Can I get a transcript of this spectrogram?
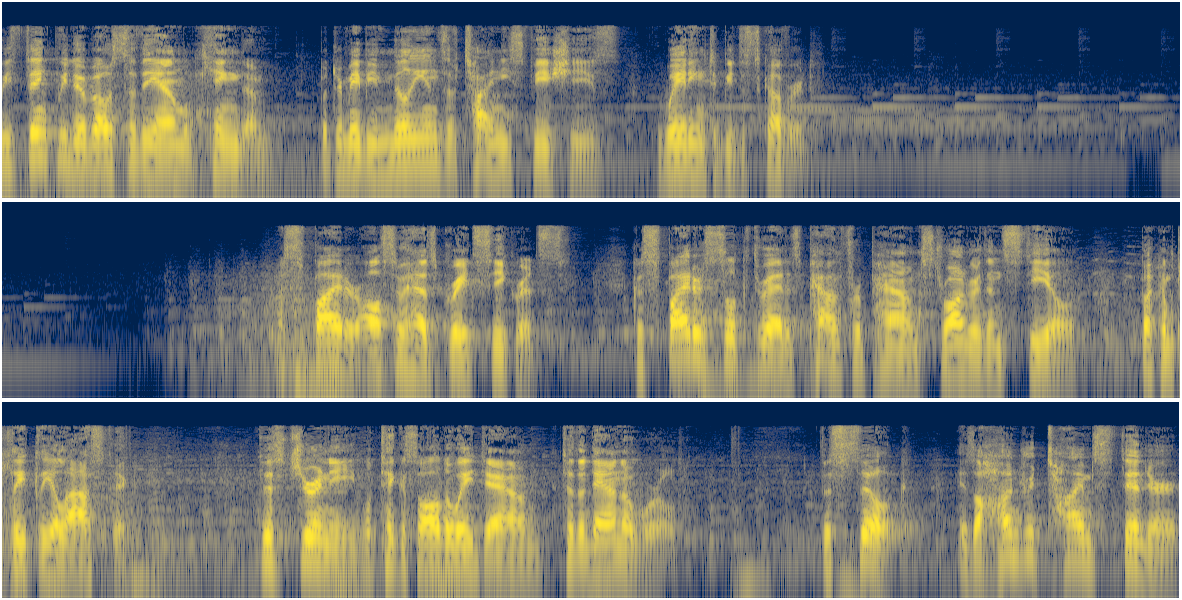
We think we know most of the animal kingdom, but there may be millions of tiny species waiting to be discovered. A spider also has great secrets, because spider silk thread is pound for pound stronger than steel, but completely elastic. This journey will take us all the way down to the nano world. The silk is a hundred times thinner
